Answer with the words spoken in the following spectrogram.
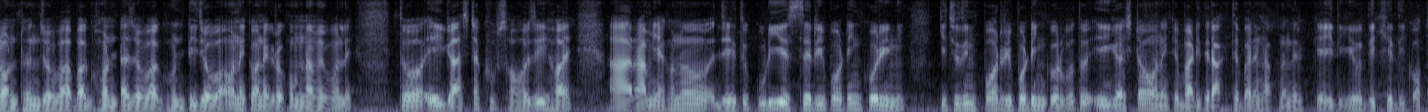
লণ্ঠন জবা বা ঘণ্টা জবা, ঘন্টি জবা অনেক অনেক রকম নামে বলে। তো এই গাছটা খুব সহজেই হয়। আর আমি এখনও যেহেতু কুড়ি এসছে রিপোর্টিং করিনি, কিছুদিন পর রিপোর্টিং করব। তো এই গাছটাও অনেকে বাড়িতে রাখতে পারেন। আপনাদেরকে এইদিকেও দেখিয়ে দিই কত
